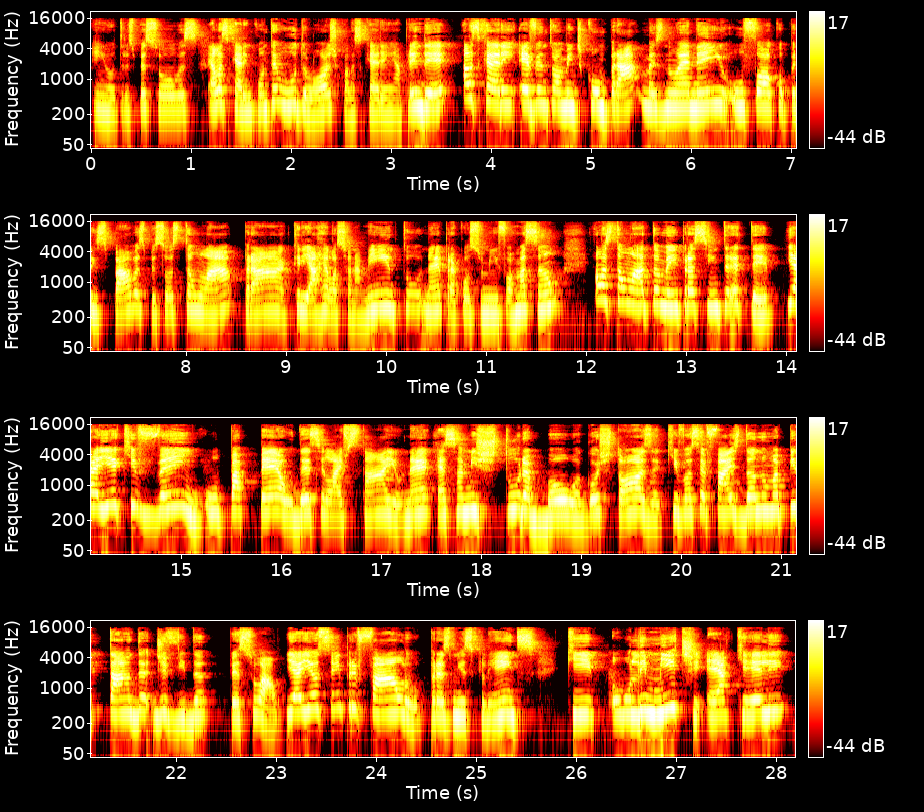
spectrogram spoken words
em outras pessoas. Elas querem conteúdo, lógico, elas querem aprender, elas querem eventualmente comprar, mas não é nem o foco principal. As pessoas estão lá para criar relacionamento, né, para consumir informação. Elas estão lá também para se entreter. E aí é que vem o papel desse lifestyle, né? Essa mistura boa, gostosa que você faz dando uma pitada de vida pessoal. E aí eu sempre falo para as minhas clientes que o limite é aquele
